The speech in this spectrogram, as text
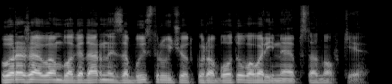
Выражаю вам благодарность за быструю и четкую работу в аварийной обстановке.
